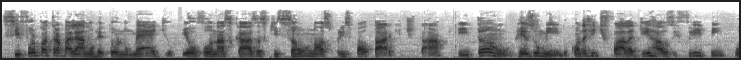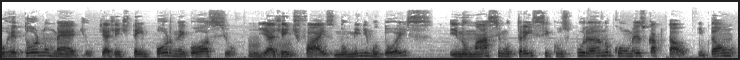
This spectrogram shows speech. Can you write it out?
Se for para trabalhar no retorno médio, eu vou nas casas que são o nosso principal target, tá? Então, resumindo, quando a gente fala de house flipping, o retorno médio que a gente tem por negócio uhum. e a uhum. gente faz no mínimo dois e no máximo três ciclos por ano com o mesmo capital. Então,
